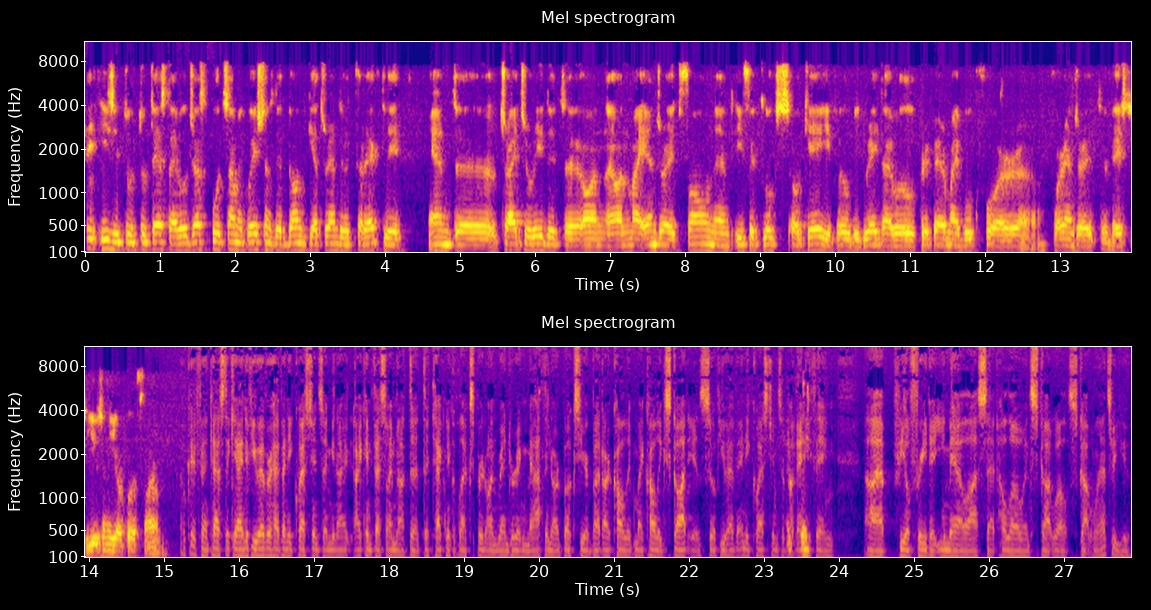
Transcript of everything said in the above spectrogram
easy to, to test. I will just put some equations that don't get rendered correctly and uh, try to read it uh, on on my Android phone. And if it looks okay, it will be great. I will prepare my book for uh, for Android based using your platform. Okay, fantastic. Yeah, and if you ever have any questions, I mean, I, I confess I'm not the, the technical expert on rendering math in our books here, but our colleague, my colleague Scott is. So if you have any questions about okay. anything, uh, feel free to email us at hello, and Scott will Scott will answer you.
